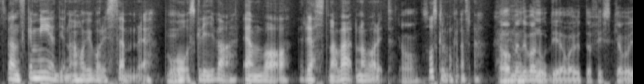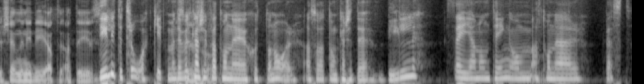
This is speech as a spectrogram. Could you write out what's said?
svenska medierna har ju varit sämre på Mm. att skriva än vad resten av världen har varit. Ja. Så skulle man kunna säga. ja, men det var nog det jag var ute och fiskade. Hur känner ni det? Att, att det är... Det är lite tråkigt men det är väl kanske så? för att hon är 17 år. Alltså att de kanske inte vill säga någonting om att hon är bäst.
